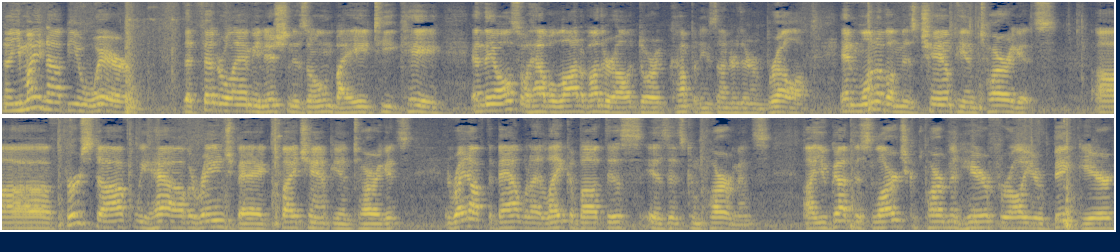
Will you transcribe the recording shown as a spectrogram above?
Now you might not be aware that Federal Ammunition is owned by ATK and they also have a lot of other outdoor companies under their umbrella and one of them is Champion Targets. Uh, first off we have a range bag by Champion Targets and right off the bat what I like about this is its compartments. Uh, you've got this large compartment here for all your big gear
